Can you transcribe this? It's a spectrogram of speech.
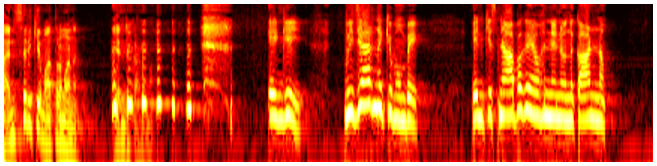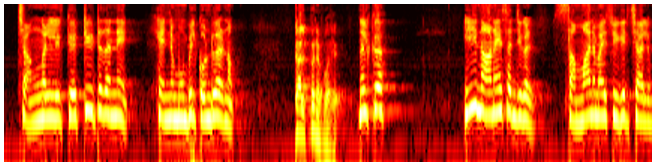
അനുസരിക്കുക മാത്രമാണ് എന്റെ എങ്കിൽ വിചാരണയ്ക്ക് മുമ്പേ എനിക്ക് സ്നാപകയോഹന്നനെ ഒന്ന് കാണണം. ചങ്ങലിൽ കെട്ടിയിട്ട് തന്നെ എന്നെ മുമ്പിൽ കൊണ്ടുവരണം. കൽപ്പന പോലെ. നിൽക്ക്. ഈ നാണയസഞ്ചികൾ സമ്മാനമായി സ്വീകരിച്ചാലും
